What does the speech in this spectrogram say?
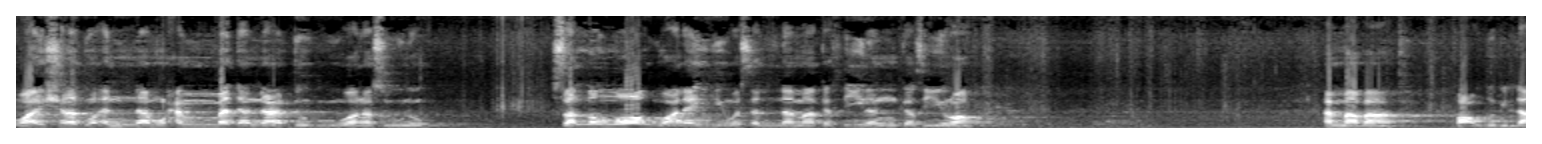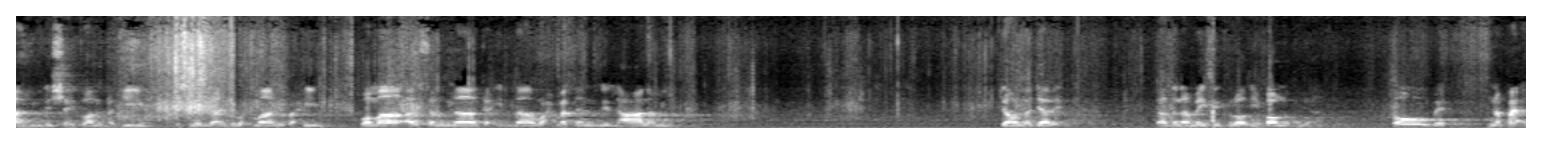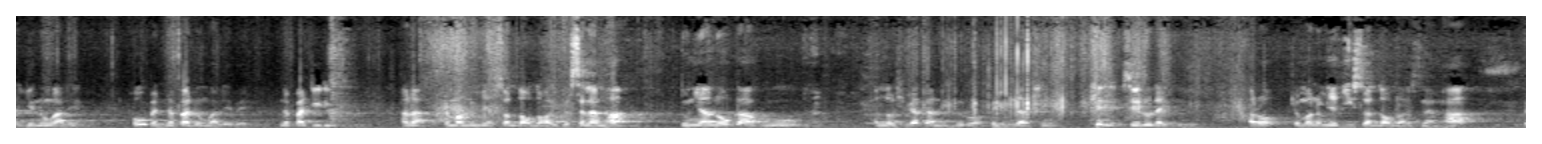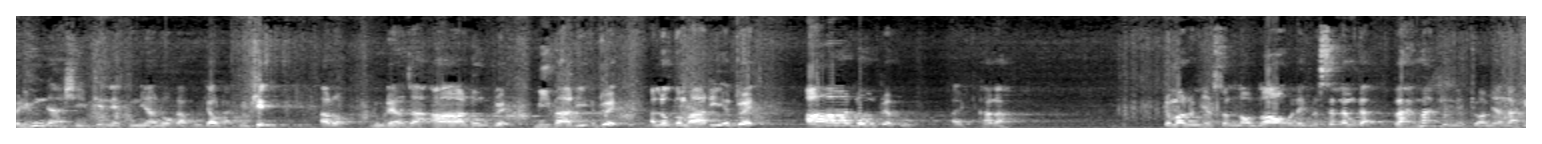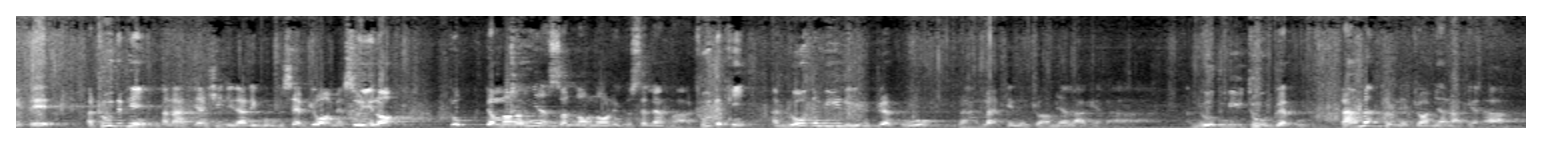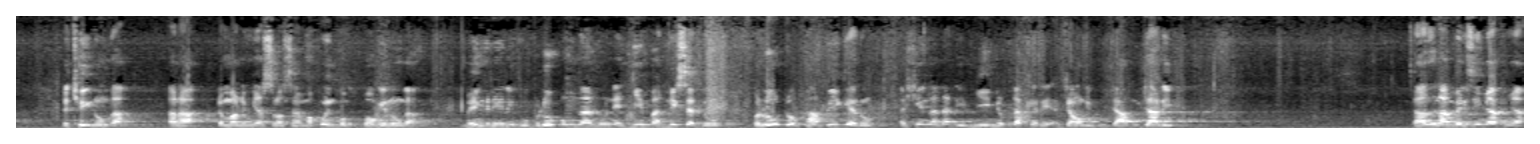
وأشهد أن محمدا عبده ورسوله صلى الله عليه وسلم كثيرا كثيرا أما بعد فأعوذ بالله من الشيطان الرجيم بسم الله الرحمن الرحيم وما أرسلناك إلا رحمة للعالمين ကြောင်းလာကြတဲ့သာသနာမိတ်ဆွေသူတော်စင်ပေါင်းတို့ခင်ဗျာဟုတ်ပဲ နှစ်ပတ်အရင်တုန်းကလည်းဟုတ်ပဲနှစ်ပတ်တုန်းကလည်းပဲနှစ်ပတ်တိတိဟာလားတမန်တော်မြတ်ဆလ္လာလာဟ်အလိုင်းဝဆလမ်ဟာဒုနီယာလောကကိုအလ္လာဟ်မြတ်ကနေပြီးတော့ဘယုနာရှင်ဖြစ်နေစေလို့လိုက်ပြီအဲ့တော့တမန်တော်မြတ်ကြီးဆလ္လာလာဟ်အလိုင်းဝဆလမ်ဟာဘယုနာရှင်ဖြစ်နေဒုနီယာလောကကိုရောက်လာခြင်းဖြစ်တယ်အဲ့တော့လူဒန်းစားအားလုံးအတွက်မိဘတွေအတွက်အလုသမားတွေအတွက်အားလုံးအတွက်ကိုအဲဟာလား ကမန်မြတ်ဆလ္လာလာဟ်အလိုင်းဝဆလမ်ကရာဟမတ်ဖြစ်နေကြွားများလာခဲ့တယ်အထူးသဖြင့်အလားကြံရှိနေတာဒီကိုဆက်ပြောရမယ်ဆိုရင်တော့တို့ကမန်မြတ်ဆလ္လာလာဟ်ဝဆလမ်မှာအထူးသဖြင့်အမျိုးသမီးတွေအတွက်ကိုရာဟမတ်ဖြစ်နေကြွားများလာခဲ့တာအမျိုးသမီးတို့အတွက်ကိုရာဟမတ်ဖြစ်နေကြွားများလာခဲ့တာတစ်ချိန်လုံးကအဲ့ဒါတမန်တော်မြတ်ဆလောဆန်မပွင့်ပေါ်ခင်လုံးကမိန်းကလေးတွေကိုဘလို့ပုံစံမျိုးနဲ့ညှင်းပနှိမ့်ဆက်တော့ ဘလို့ဒုက္ခပေးခဲ့တော့အရှင်လက်လက်တွေမြေမြုပ်တတ်ခဲ့တဲ့အကြောင်းတွေကိုကြားဘူးကြားလိဒါသနာမိတ်ဆွေများခင်ဗျ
